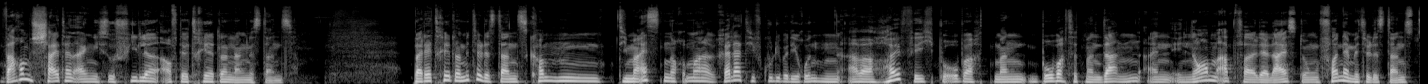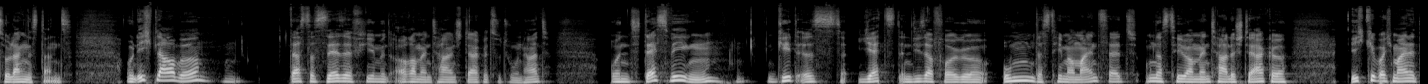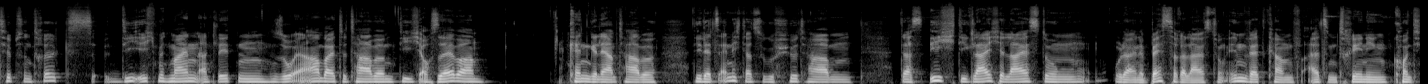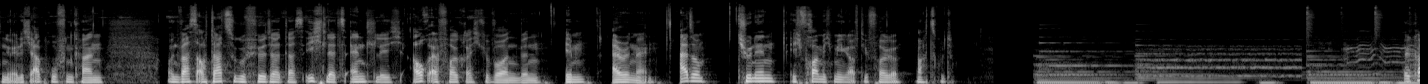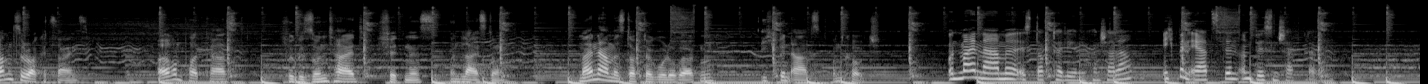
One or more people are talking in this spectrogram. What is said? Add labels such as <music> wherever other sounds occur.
Warum scheitern eigentlich so viele auf der Triathlon-Langdistanz? Bei der Triathlon-Mitteldistanz kommen die meisten noch immer relativ gut über die Runden, aber häufig beobachtet man, beobachtet man dann einen enormen Abfall der Leistung von der Mitteldistanz zur Langdistanz. Und ich glaube, dass das sehr, sehr viel mit eurer mentalen Stärke zu tun hat. Und deswegen geht es jetzt in dieser Folge um das Thema Mindset, um das Thema mentale Stärke. Ich gebe euch meine Tipps und Tricks, die ich mit meinen Athleten so erarbeitet habe, die ich auch selber kennengelernt habe, die letztendlich dazu geführt haben, dass ich die gleiche Leistung oder eine bessere Leistung im Wettkampf als im Training kontinuierlich abrufen kann und was auch dazu geführt hat, dass ich letztendlich auch erfolgreich geworden bin im Ironman. Also, tune in, ich freue mich mega auf die Folge. Macht's gut. Willkommen zu Rocket Science, eurem Podcast für Gesundheit, Fitness und Leistung. Mein Name ist Dr. Golo Röhrken, ich bin Arzt und Coach. Und mein Name ist Dr. Leonie Konschalla, ich bin Ärztin und Wissenschaftlerin.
